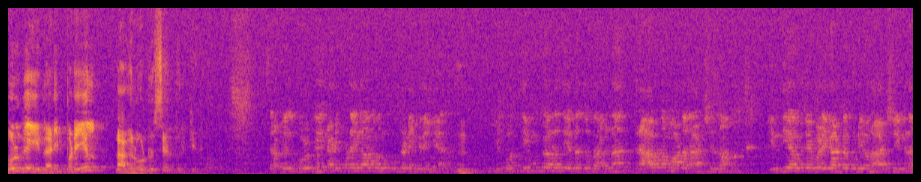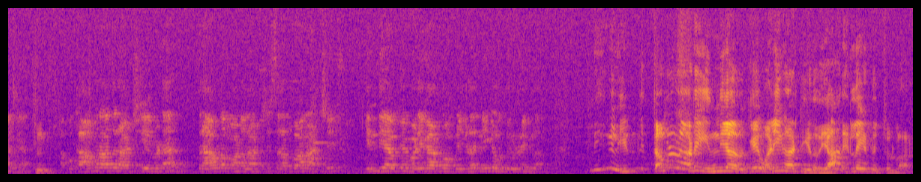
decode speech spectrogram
கொள்கையின் அடிப்படையில் நாங்கள் ஒன்று சேர்ந்திருக்கின்றோம் கொள்கையின் அடிப்படையிலான ஒரு கூட்டணிங்கிறீங்க. இப்போ திமுக இருந்து என்ன சொல்றாங்கன்னா திராவிட மாடல் ஆட்சி தான் இந்தியாவுக்கே வழிகாட்டக்கூடிய ஒரு ஆட்சிங்கிறாங்க. அப்போ காமராஜர் ஆட்சியை விட திராவிட மாடல் ஆட்சி சிறப்பான ஆட்சி இந்தியாவுக்கே வழிகாட்டும் அப்படிங்கிறத நீங்க ஒத்துக்கிறீங்களா நீங்கள் தமிழ்நாடு இந்தியாவுக்கே வழிகாட்டுகிறது யார் இல்லை என்று சொன்னார்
